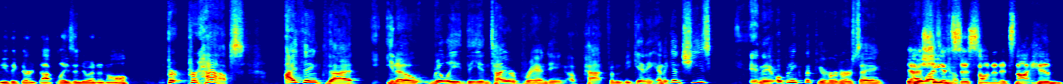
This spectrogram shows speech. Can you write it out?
Do you think that plays into it at all? Per- perhaps. I think that, you know, really the entire branding of Pat from the beginning, and again, she's in the opening clip, you heard her saying, Yeah, she realizing how- insists on it. It's not him.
